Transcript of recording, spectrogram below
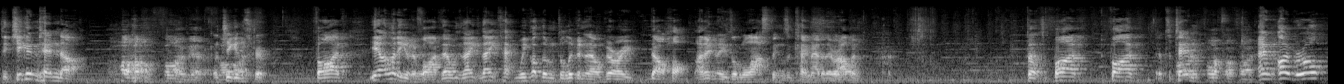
The chicken tender, Oh, five out of the five. chicken strip. Five. Yeah, I'm going to give it a five. They, they, they, we got them delivered and they were very, they were hot. I think these are the last things that came out of their oven. That's a five. Five. That's a ten. Five, five, five, five. And overall,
